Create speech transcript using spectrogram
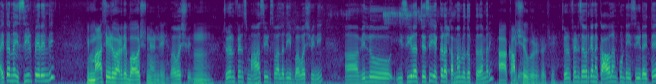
అయితే అన్న ఈ సీడ్ పేరేంది? ఈ మా సీడ్ వాడితే బాగుంది అండి. భవశ్విని. చూడండి ఫ్రెండ్స్ మహా సీడ్స్ వాళ్ళది భవశ్విని. వీళ్ళు ఈ సీడ్ వచ్చేసి ఎక్కడ ఖమ్మంలో దొరుకుతుందా మరి? చూడండి ఫ్రెండ్స్ ఎవరికైనా కావాలనుకుంటే ఈ సీడ్ అయితే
